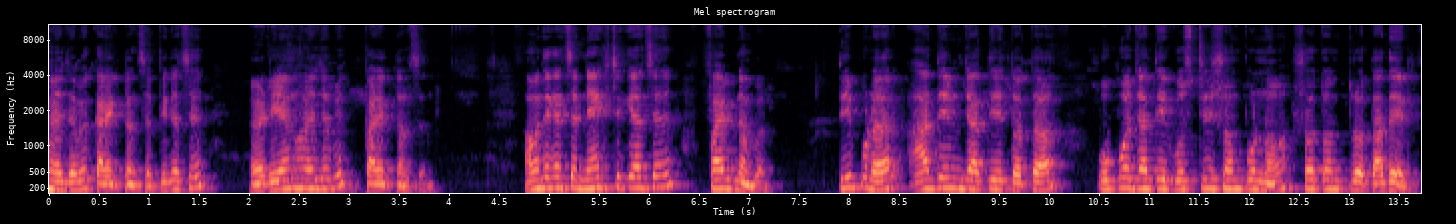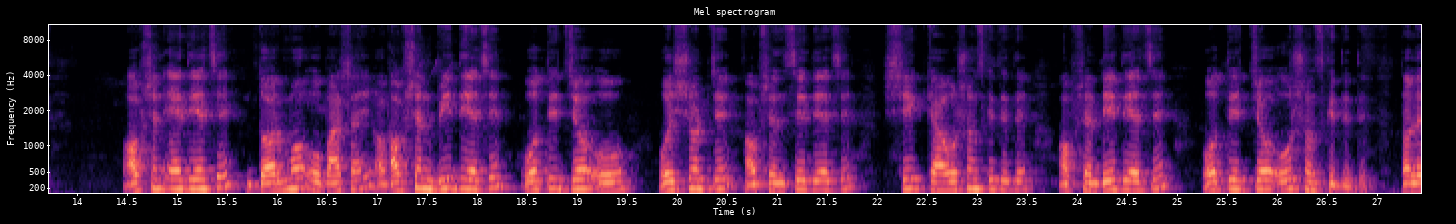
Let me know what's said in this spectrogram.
হয়ে যাবে কারেক্ট আনসার ঠিক আছে? রিয়াং হয়ে যাবে কারেক্ট আনসার আমাদের কাছে নেক্সট কি আছে? ফাইভ নম্বর ত্রিপুরার আদিম জাতি তথা উপজাতি গোষ্ঠীর সম্পূর্ণ স্বতন্ত্র তাদের। অপশন এ দিয়েছে, ধর্ম ও ভাষায়। অপশন বি দিয়েছে, ঐতিহ্য ও ঐশ্বর্যে অপশন সি দিয়েছে, শিক্ষা ও সংস্কৃতিতে অপশন ডি দিয়েছে, ঐতিহ্য ও সংস্কৃতিতে। তাহলে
